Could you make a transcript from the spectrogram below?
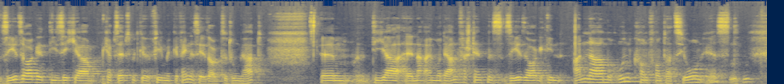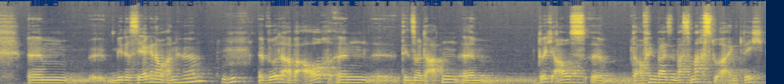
Seelsorge, die sich ja, ich habe selbst mit, viel mit Gefängnisseelsorge zu tun gehabt, die ja äh, nach einem modernen Verständnis Seelsorge in Annahme und Konfrontation ist, mhm. ähm, mir das sehr genau anhören, mhm. würde aber auch ähm, den Soldaten ähm, durchaus ähm, darauf hinweisen, was machst du eigentlich,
